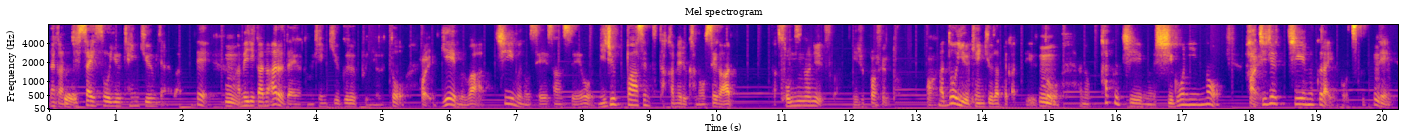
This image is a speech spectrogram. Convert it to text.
なんか実際そういう研究みたいなのがあって、うんアメリカのある大学の研究グループによると、はい。ゲームはチームの生産性を20%高める可能性がある。そんなにですか ?20%。はいまあ、どういう研究だったかっていうと、あの各チーム4、5人のはい80チームくらいを作って、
